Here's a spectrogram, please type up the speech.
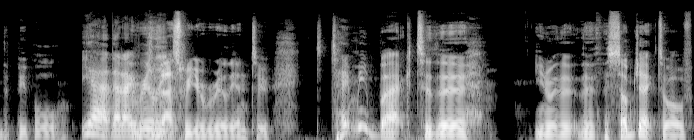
the people yeah, that I really. that's what you're really into. Take me back to the, you know, the, the, the subject of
